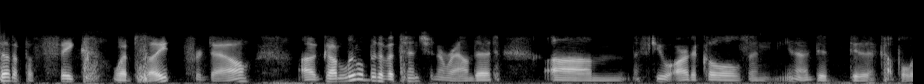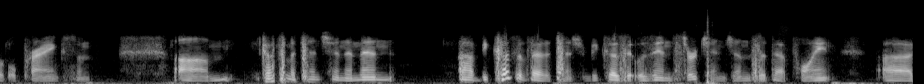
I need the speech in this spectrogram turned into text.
set up a fake website for Dow, uh, got a little bit of attention around it, um, a few articles, and you know did did a couple little pranks and um, got some attention. And then uh, because of that attention, because it was in search engines at that point, uh,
